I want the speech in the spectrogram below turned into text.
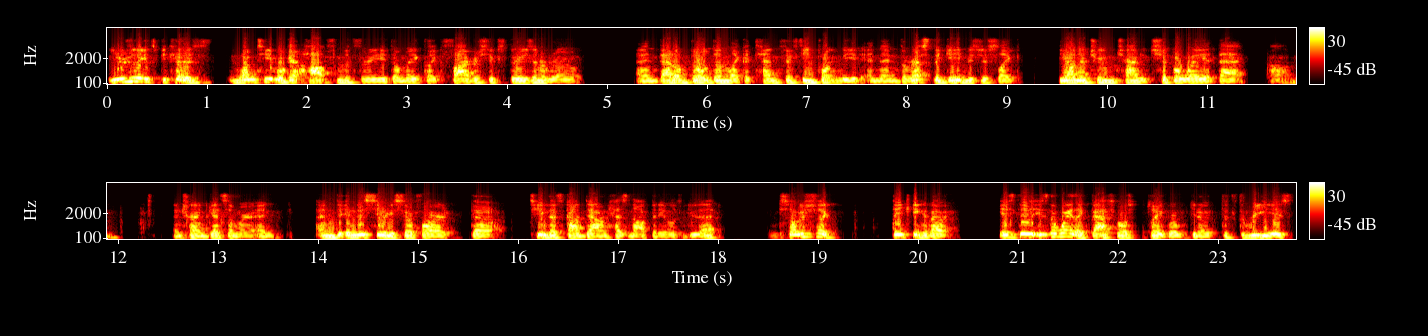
usually it's because one team will get hot from the three. They'll make like five or six threes in a row, and that'll build them like a 10, 15 point lead. And then the rest of the game is just like the other team trying to chip away at that um, and try and get somewhere. And and in this series so far, the team that's gone down has not been able to do that. So I was just like thinking about is the is the way like basketball is played where you know the three is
